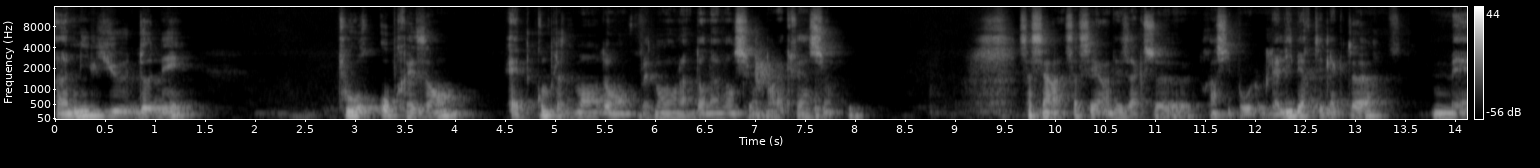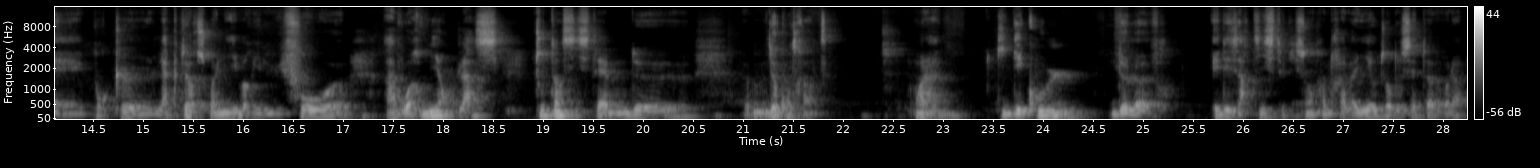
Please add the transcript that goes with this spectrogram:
un milieu donné pour au présent être complètement dans complètement dans l'invention, dans, la création. Ça c'est un, ça c'est un des axes principaux. Donc la liberté de l'acteur, mais pour que l'acteur soit libre, il lui faut euh, avoir mis en place tout un système de de contraintes. Voilà, qui découle de l'œuvre et des artistes qui sont en train de travailler autour de cette œuvre-là.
